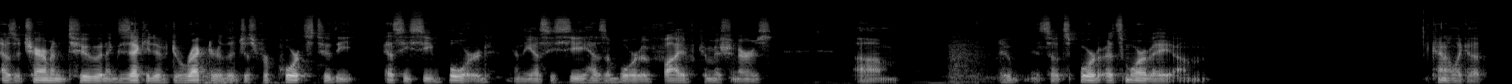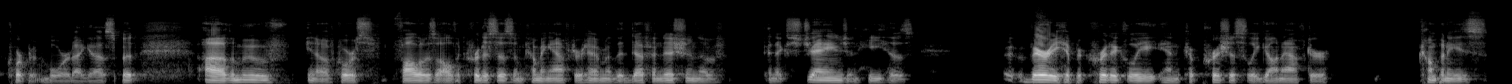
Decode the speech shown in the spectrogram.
as a chairman to an executive director that just reports to the SEC board. And the SEC has a board of five commissioners. Um, who, so it's board, it's more of a um, kind of like a corporate board, I guess. But uh, the move, you know, of course, follows all the criticism coming after him and the definition of an exchange, and he has very hypocritically and capriciously gone after companies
